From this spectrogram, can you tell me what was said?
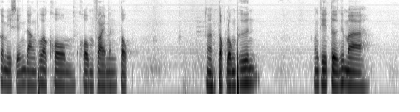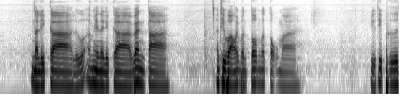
ก็มีเสียงดังเพราะว่าโคม โคมไฟมันตกตกลงพื้น บางทีตื่นขึ้นมา นาฬิกาหรือไม่ใช่นาฬิกาแว่นตา อันที่วางไว้บนโต๊ะก็ตกมา อยู่ที่พื้น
